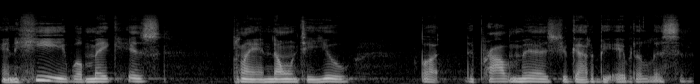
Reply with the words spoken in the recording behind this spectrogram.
And He will make His plan known to you, but the problem is you got to be able to listen.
